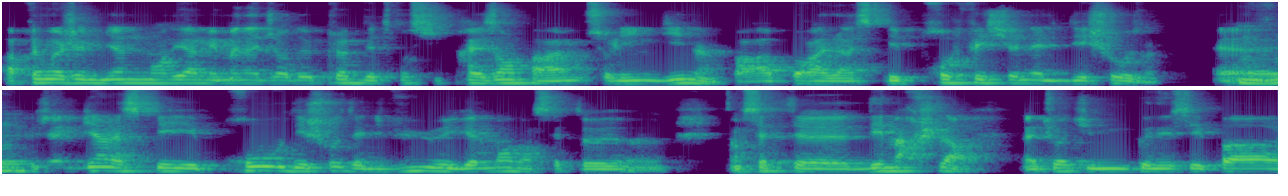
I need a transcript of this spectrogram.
Après, moi, j'aime bien demander à mes managers de club d'être aussi présents, par exemple sur LinkedIn, par rapport à l'aspect professionnel des choses. Euh, mhm. J'aime bien l'aspect pro des choses, d'être vu également dans cette euh, dans cette euh, démarche-là. tu vois, tu ne connaissais pas,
